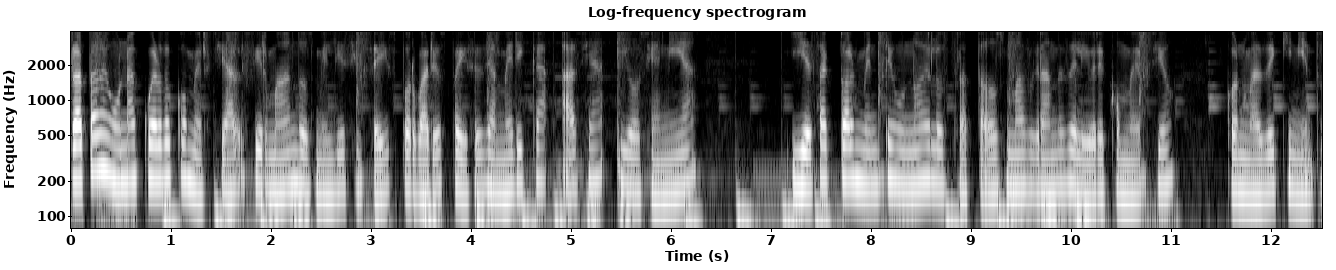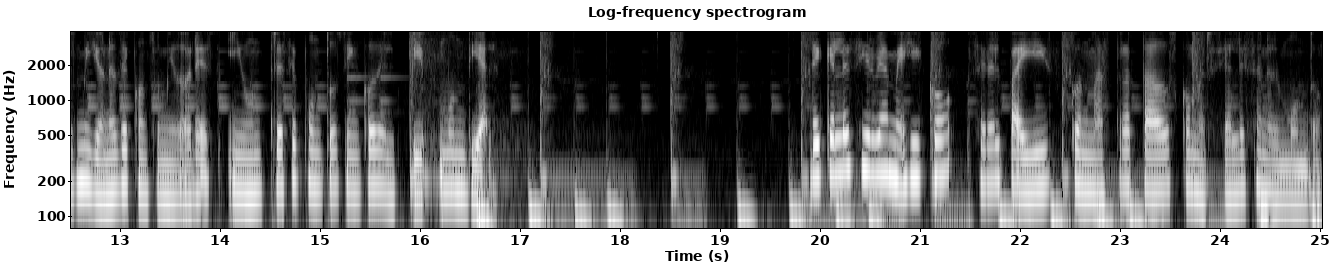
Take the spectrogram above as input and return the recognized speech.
Trata de un acuerdo comercial firmado en 2016 por varios países de América, Asia y Oceanía y es actualmente uno de los tratados más grandes de libre comercio con más de 500 millones de consumidores y un 13.5 del PIB mundial. ¿De qué le sirve a México ser el país con más tratados comerciales en el mundo?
